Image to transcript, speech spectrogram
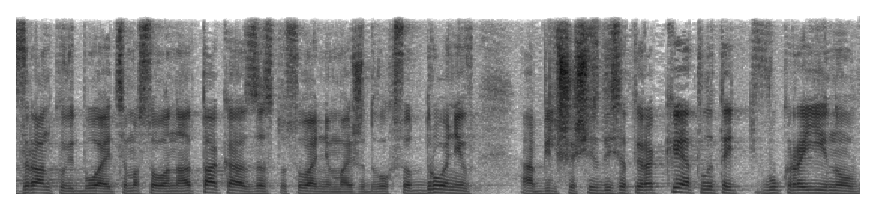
зранку відбувається масована атака з застосуванням майже 200 дронів, а більше 60 ракет летить в Україну.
